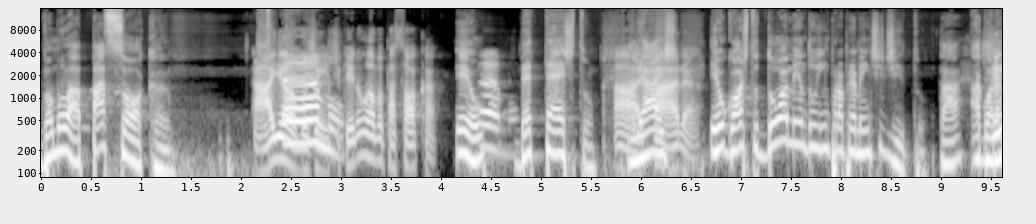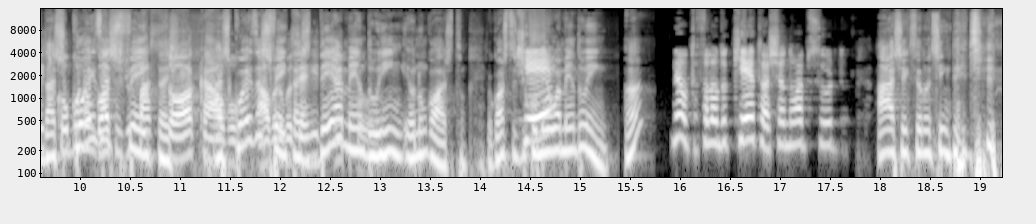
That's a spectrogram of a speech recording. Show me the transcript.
Vamos lá, paçoca. Ai, amo, Amo. gente. Quem não ama paçoca? Eu Amo. detesto. Ai, Aliás, para. Eu gosto do amendoim propriamente dito, tá? Agora, gente, das como não coisas gosto de feitas. paçoca, As Álvaro? coisas Álvaro, você é feitas de ridículo. amendoim, eu não gosto. Eu gosto de Quê? comer o amendoim. Hã? Não, tô falando o quê? Tô achando um absurdo. Ah, achei que você não tinha entendido.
